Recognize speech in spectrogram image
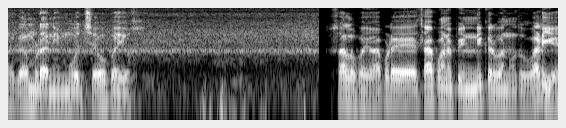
આ ગામડાની મોજ છે ઓ ભાઈઓ. ચાલો ભાઈઓ, આપણે ચા પાણી પીને નીકળવાનું હતું વાડીએ.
